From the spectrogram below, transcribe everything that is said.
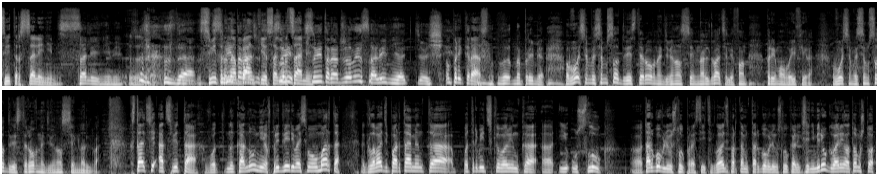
Свитер с соленьями. С оленями. Да. Свитер на банке с огурцами. сви- Свитер от жены с оленей от тещи. Ну, прекрасно. Например. 8 800 200 ровно 9702, телефон прямого эфира. 8 800 200 ровно 9702. Кстати, о цветах. Вот накануне, в преддверии 8 марта, глава департамента потребительского рынка э, и услуг э, торговли и услуг, простите, глава департамента торговли и услуг Алексей Немирюк говорил о том, что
